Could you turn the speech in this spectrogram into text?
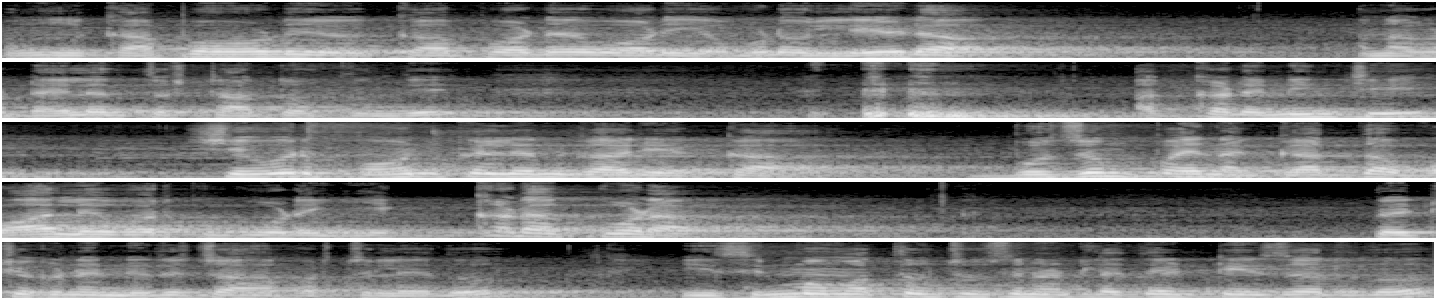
మనల్ని కాపాడు కాపాడేవాడు ఎవడో లేడా? అన్న ఒక డైలాగ్తో స్టార్ట్ అవుతుంది. అక్కడి నుంచి చివరి పవన్ కళ్యాణ్ గారి యొక్క భుజం పైన గద్ద వాలే వరకు కూడా ఎక్కడ కూడా ప్రేక్షకుడిని నిరుత్సాహపరచలేదు. ఈ సినిమా మొత్తం చూసినట్లయితే టీజర్లో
